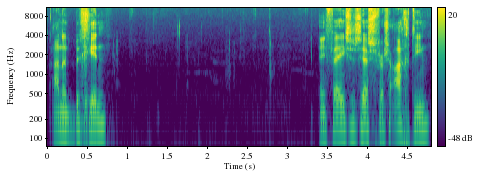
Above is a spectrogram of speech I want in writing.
aan het begin. Efeze 6, vers 18.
